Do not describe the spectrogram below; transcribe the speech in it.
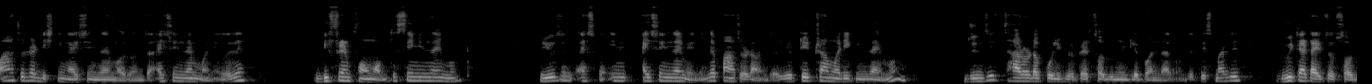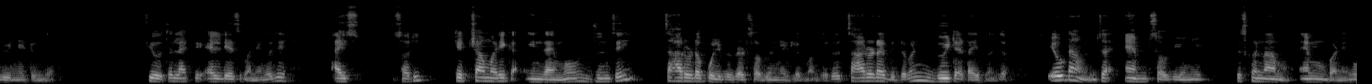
पाँचवटा डिस्टिङ आइसोइन्जाइमहरू हुन्छ। आइसोइन्जाइम भनेको चाहिँ different form of the same enzyme हो यो चाहिँ यसको इन आइसो इन्जाइम हेर्ने चाहिँ पाँचवटा हुन्छ यो टेट्रामरिक इन्जाइम हो जुन चाहिँ चारवटा पोलिपेप्टाइड सब युनिटले बनिरहेको हुन्छ त्यसमा चाहिँ दुईवटा टाइप्स अफ सब युनिट हुन्छ। त्यो चाहिँ ल्याक्टिक एलडिएच भनेको चाहिँ आइस सरी टेट्रामरिक इन्जाइम हो जुन चाहिँ चारवटा पोलिपेप्टाइड सब युनिटले बन्छ र चारवटा भित्र पनि दुईवटा टाइप हुन्छ। एउटा हुन्छ एम सब युनिट त्यसको नाम एम भनेको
